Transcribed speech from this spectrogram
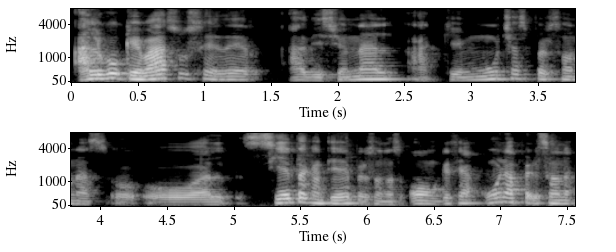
algo que va a suceder adicional a que muchas personas o, o a cierta cantidad de personas, o aunque sea una persona,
